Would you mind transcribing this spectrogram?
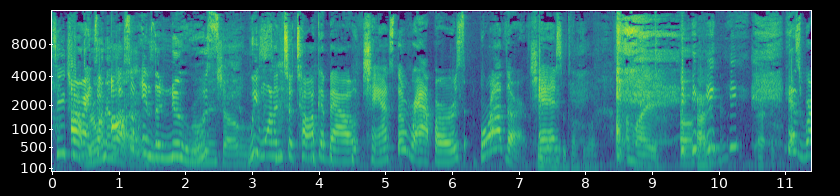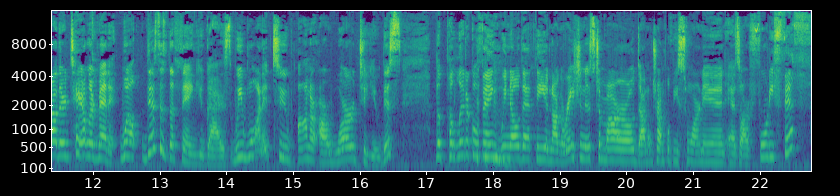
See, Trump All right, so ruining also lives. in the news, we wanted to talk about Chance the Rapper's brother. She and wants to talk about. It. I'm like, oh, okay. his brother Taylor Bennett. Well, this is the thing, you guys. We wanted to honor our word to you. This the political thing. we know that the inauguration is tomorrow. Donald Trump will be sworn in as our 45th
